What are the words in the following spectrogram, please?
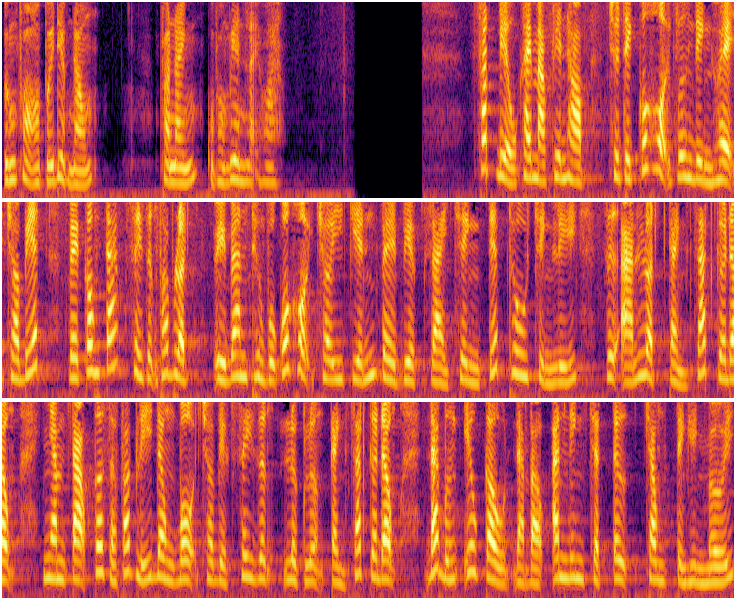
ứng phó với điểm nóng. Phản ánh của phóng viên Lại Hoa. Phát biểu khai mạc phiên họp, Chủ tịch Quốc hội Vương Đình Huệ cho biết về công tác xây dựng pháp luật, Ủy ban Thường vụ Quốc hội cho ý kiến về việc giải trình tiếp thu chỉnh lý dự án luật cảnh sát cơ động nhằm tạo cơ sở pháp lý đồng bộ cho việc xây dựng lực lượng cảnh sát cơ động đáp ứng yêu cầu đảm bảo an ninh trật tự trong tình hình mới.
